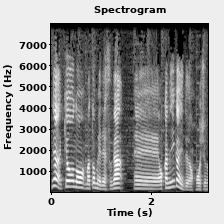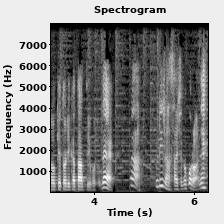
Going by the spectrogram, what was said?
じゃあ今日のまとめですが、えー、お金以外での報酬の受け取り方ということで、まあ、フリーランス最初の頃はね、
